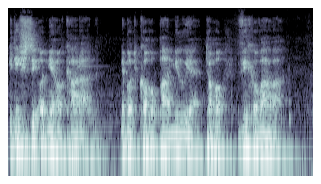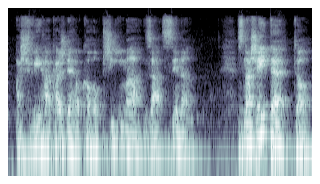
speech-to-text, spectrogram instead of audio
když si od něho karán, neboť koho pán miluje, toho vychovává a švíhá každého, koho přijímá za syna. Snažejte to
